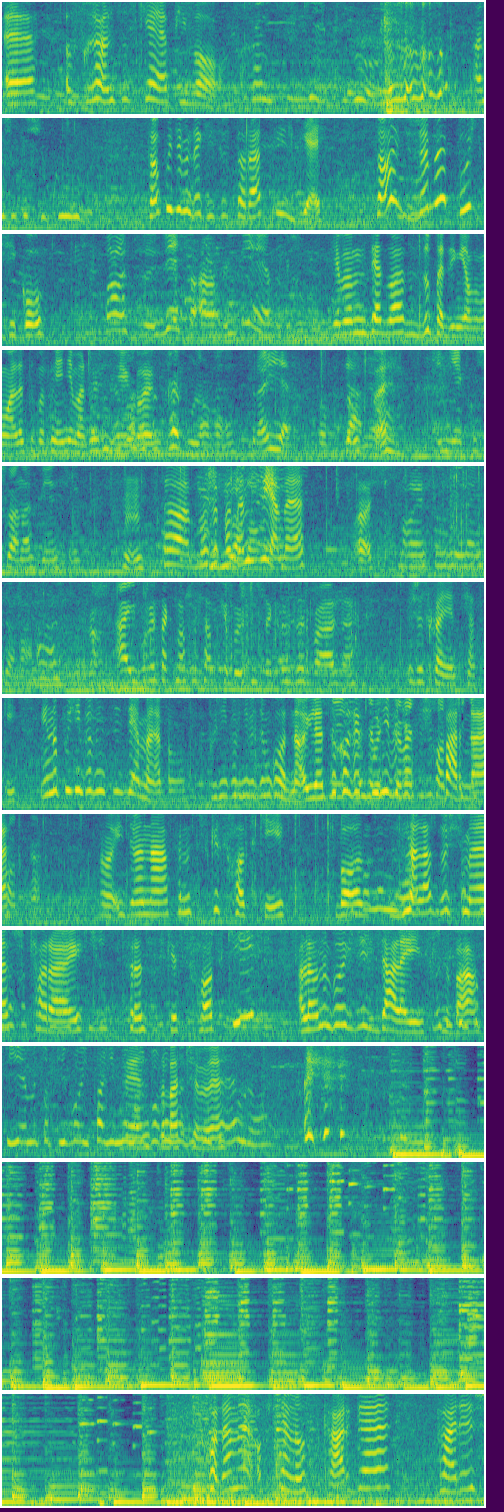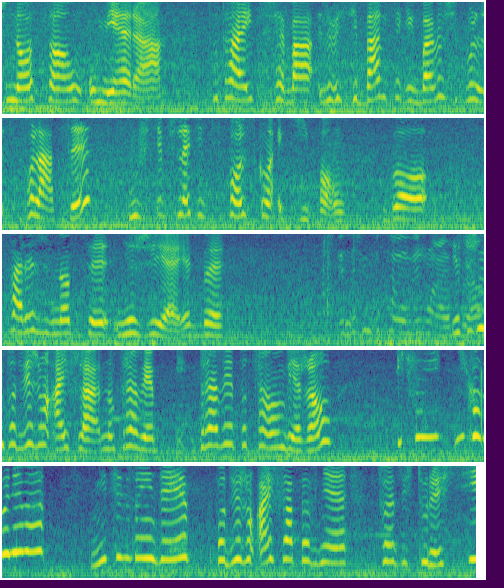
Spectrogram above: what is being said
e, francuskie piwo. Francuskie piwo. A mi się chce. To pójdziemy do jakiejś restauracji zjeść coś, żeby pójść siku. No ale zjeść to, Ala coś zje, ja zrobię siku. Ja bym zjadła zupę dyniową, ale to pewnie nie ma czegoś takiego. Zupę cebulową, która jest. to Super. I mnie kusiła na zdjęciu. Hmm, to może potem zjemy coś. No, jestem już najedzona. A i w ogóle tak noszę siatkę, bo już mi się tak rozerwała, że... Już jest koniec siatki. Nie no, później pewnie coś zjemy, bo później pewnie będziemy głodne. O ile cokolwiek Będziemy później będzie śpiewać coś schodki na otwarte. schodkach. O, idziemy na francuskie schodki, bo znalazłyśmy wczoraj francuskie schodki, ale one były gdzieś dalej My chyba. tylko pijemy to piwo i palimy Więc zobaczymy. 10 euro. Składamy oficjalną skargę. Paryż nocą umiera. Tutaj trzeba, żeby się bawić tak jak bawią się Pol- Polacy, musicie przylecieć z polską ekipą, bo Paryż w nocy nie żyje. Jakby Jesteśmy pod samą wieżą Eiffla. jesteśmy pod wieżą Eiffla, no prawie, prawie pod całą wieżą i tu ni- nikogo nie ma. Nic się tutaj nie dzieje. Pod wieżą Eiffla pewnie są jacyś turyści,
